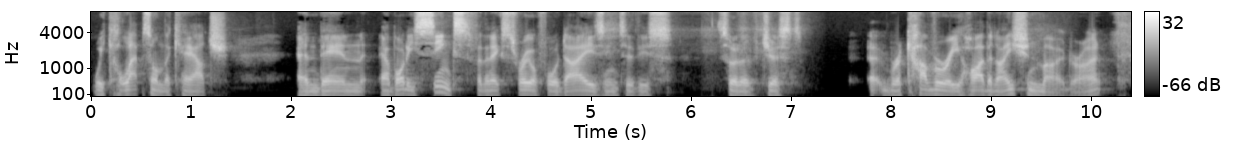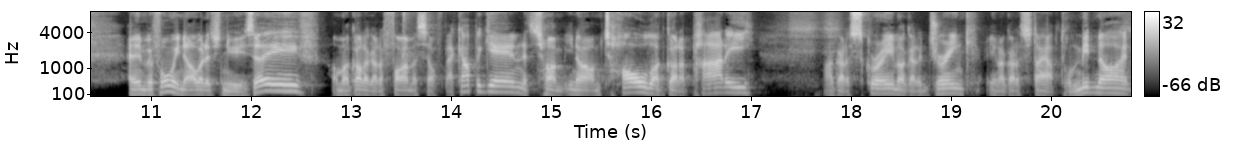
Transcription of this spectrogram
we collapse on the couch, and then our body sinks for the next three or four days into this sort of just uh, recovery hibernation mode, right? And then before we know it, it's New Year's Eve. Oh my God, I've got to find myself back up again. It's time, you know, I'm told I've got to party. I've got to scream. I've got to drink. You know, I've got to stay up till midnight.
